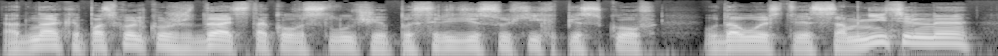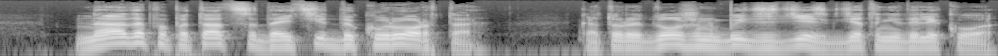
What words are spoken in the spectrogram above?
Однако, поскольку ждать такого случая посреди сухих песков удовольствие сомнительное, надо попытаться дойти до курорта, который должен быть здесь, где-то недалеко.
